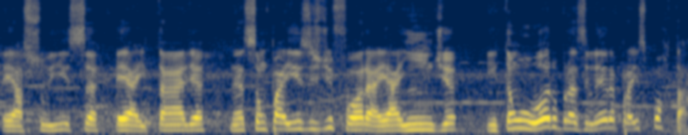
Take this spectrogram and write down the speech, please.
é a Suíça, é a Itália, né? são países de fora, é a Índia. Então o ouro brasileiro é para exportar.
